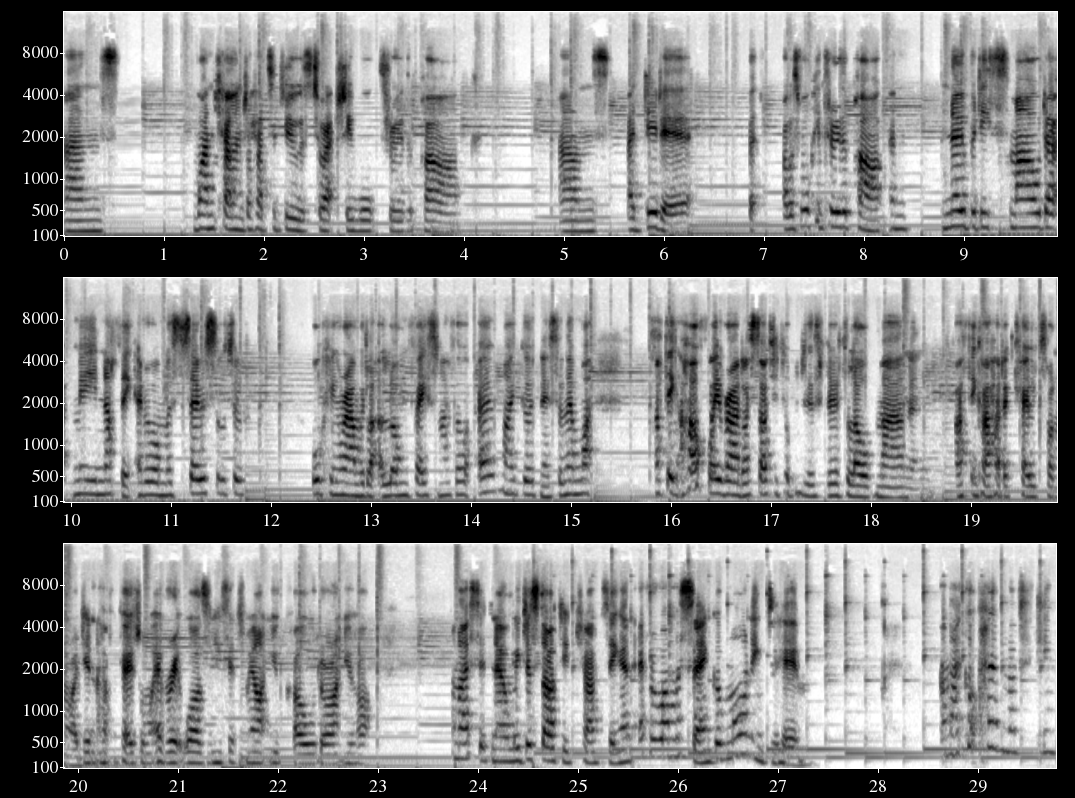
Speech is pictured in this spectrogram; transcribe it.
And one challenge I had to do was to actually walk through the park and I did it. But I was walking through the park and nobody smiled at me, nothing. Everyone was so sort of walking around with like a long face, and I thought, oh my goodness. And then what? I think halfway around, I started talking to this little old man, and I think I had a coat on or I didn't have a coat on, whatever it was. And he said to me, Aren't you cold or aren't you hot? And I said, No. And we just started chatting, and everyone was saying good morning to him. And I got home and I'm thinking,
